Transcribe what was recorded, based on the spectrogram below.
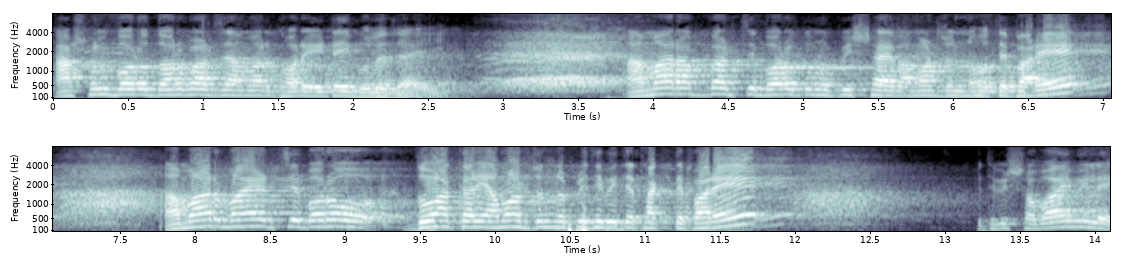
আসল বড় দরবার যে আমার ঘরে এটাই ভুলে যাই আমার আব্বার চেয়ে বড় কোনো পীর সাহেব আমার জন্য হতে পারে? আমার মায়ের চেয়ে বড় দোয়াকারী আমার জন্য পৃথিবীতে থাকতে পারে? পৃথিবীর সবাই মিলে,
